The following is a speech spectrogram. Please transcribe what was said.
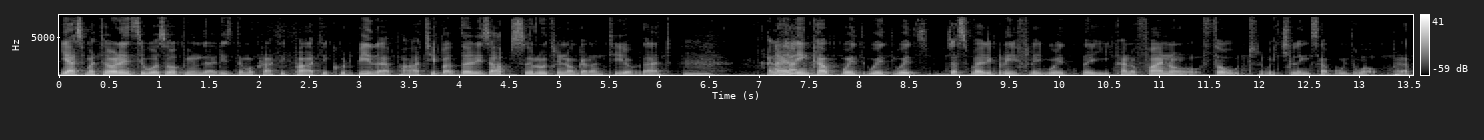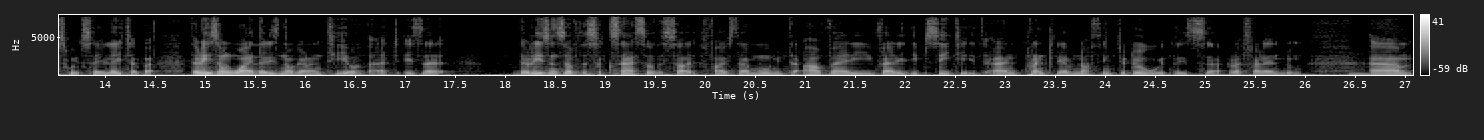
yes, Matteo Renzi was hoping that his Democratic Party could be that party, but there is absolutely no guarantee of that. Hmm. And, And I link up with, with, with just very briefly with the kind of final thought, which links up with what perhaps we'll say later. But the reason why there is no guarantee of that is that the reasons of the success of the five star movement are very, very deep seated and frankly have nothing to do with this uh, referendum. Hmm. Um,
